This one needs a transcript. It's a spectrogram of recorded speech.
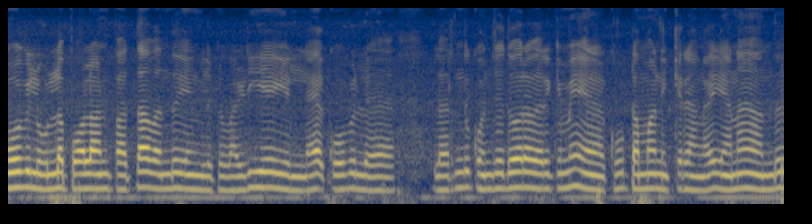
கோவில் உள்ளே போகலான்னு பார்த்தா வந்து எங்களுக்கு வழியே இல்லை. கோவில்லேருந்து கொஞ்சம் தூரம் வரைக்குமே கூட்டமாக நிற்கிறாங்க ஏன்னா வந்து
